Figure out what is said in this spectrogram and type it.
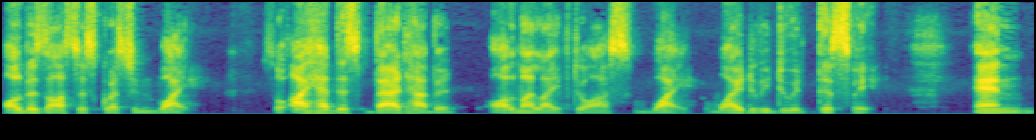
always ask this question, why? So I had this bad habit all my life to ask why. Why do we do it this way? And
